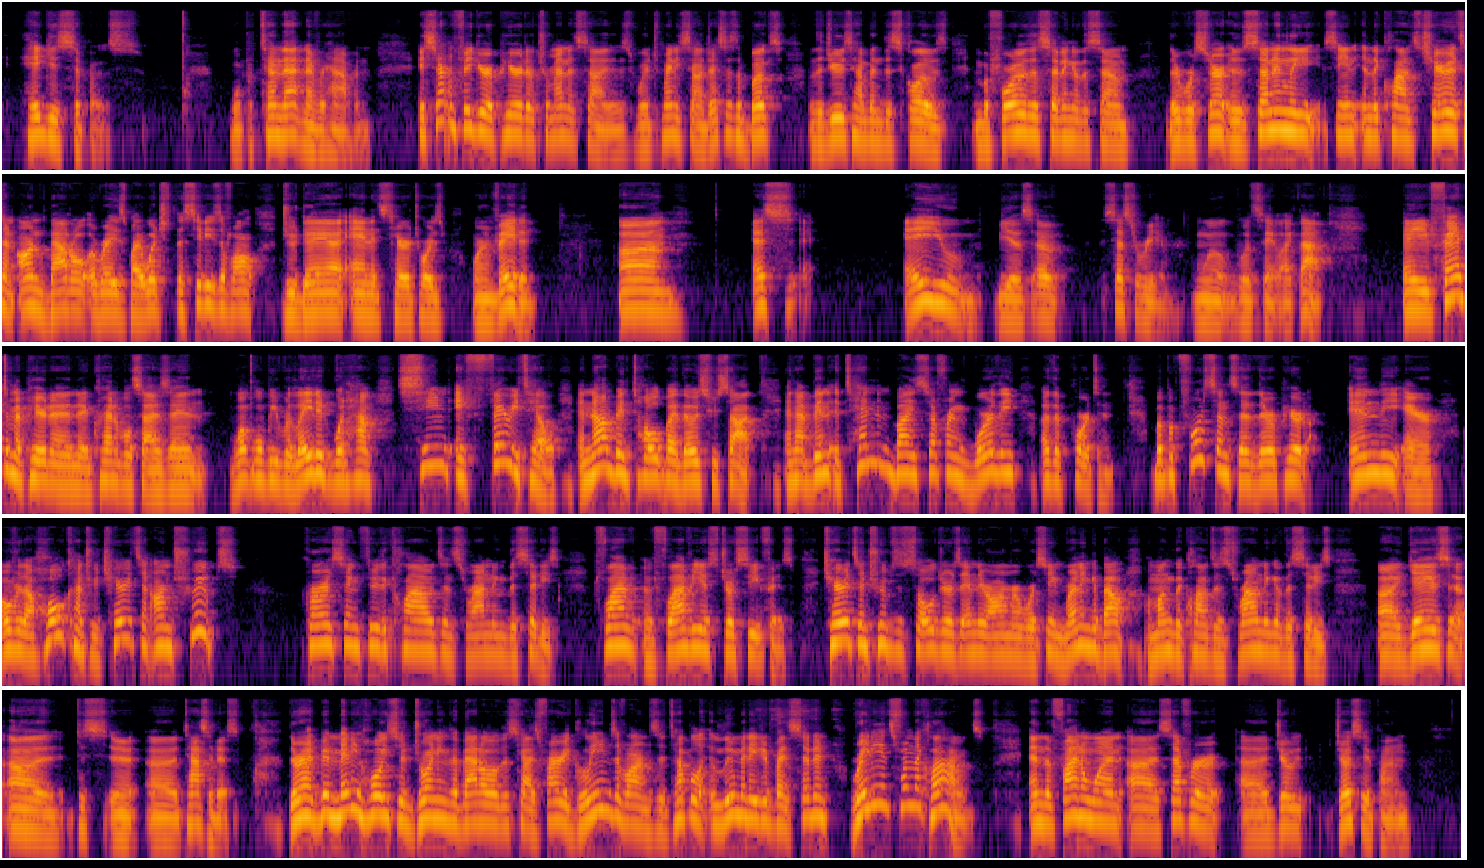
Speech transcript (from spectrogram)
We'll pretend that never happened. A certain figure appeared of tremendous size, which many saw, just as the books of the Jews have been disclosed, and before the setting of the sun, there were cer- suddenly seen in the clouds chariots and armed battle arrays by which the cities of all Judea and its territories were invaded. Um, as Eusebius of Caesarea, we'll, we'll say it like that, a phantom appeared in an incredible size, and what will be related would have seemed a fairy tale and not been told by those who saw it, and have been attended by suffering worthy of the portent. But before sunset, there appeared in the air over the whole country chariots and armed troops coursing through the clouds and surrounding the cities. Flav- uh, Flavius Josephus. Chariots and troops of soldiers and their armor were seen running about among the clouds and surrounding of the cities uh, Gaius uh, uh, uh, Tacitus. There had been many hoists joining the battle of the skies, fiery gleams of arms, the temple illuminated by sudden radiance from the clouds. And the final one, uh, Sefer uh, jo- Josephine.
